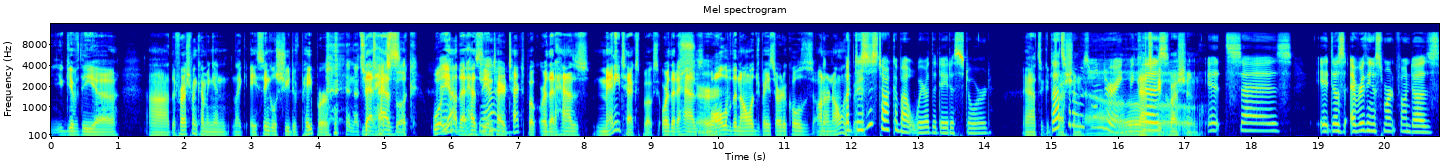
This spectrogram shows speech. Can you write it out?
you give the uh, uh, the freshman coming in like a single sheet of paper and that's your that has textbook. well, yeah, that has the yeah. entire textbook, or that has many textbooks, or that has Sure. all of the knowledge base articles on our knowledge but base. does this talk about where the data's stored? yeah, that's a good question. That's question. what I was wondering Oh. because That's a good question. it says it does everything a smartphone does.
